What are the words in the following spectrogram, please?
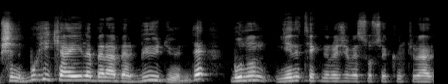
Şimdi- bu hikayeyle beraber büyüdüğünde bunun yeni teknoloji ve sosyokültürel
